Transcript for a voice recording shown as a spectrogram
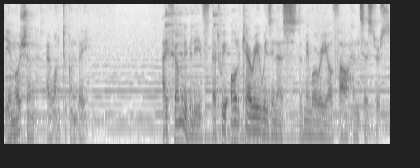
the emotion I want to convey? I firmly believe that we all carry within us the memory of our ancestors,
